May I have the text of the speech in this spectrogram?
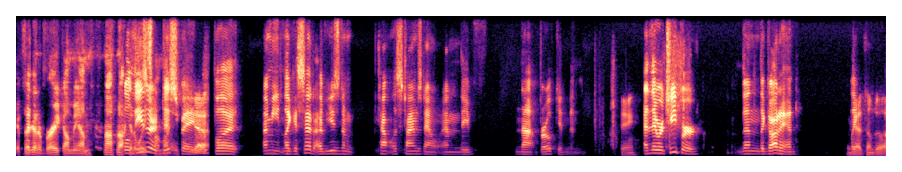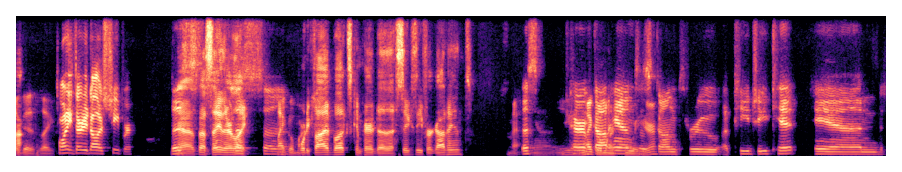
if they're gonna break on me, I'm I'm not well, gonna these waste are my money. Display, Yeah. but I mean, like I said, I've used them countless times now, and they've not broken, and, Okay. and they were cheaper than the God Hand, Like- got something like this, like 20 30 dollars cheaper. This, yeah, I was about to say they're like this, uh, forty five bucks compared to the sixty for God hands. This you know, you got pair of Michael God Marks hands has gone through a PG kit and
